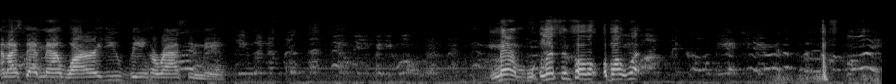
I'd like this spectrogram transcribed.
And I said, ma'am, why are you being harassing me? Ma'am, listen for, about what? He called me a Karen. It's fine.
